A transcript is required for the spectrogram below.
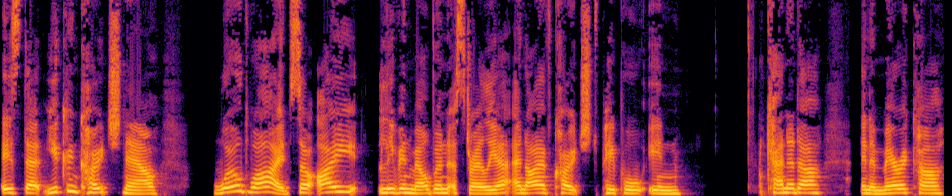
is that you can coach now worldwide. So I live in Melbourne, Australia, and I have coached people in Canada, in America,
